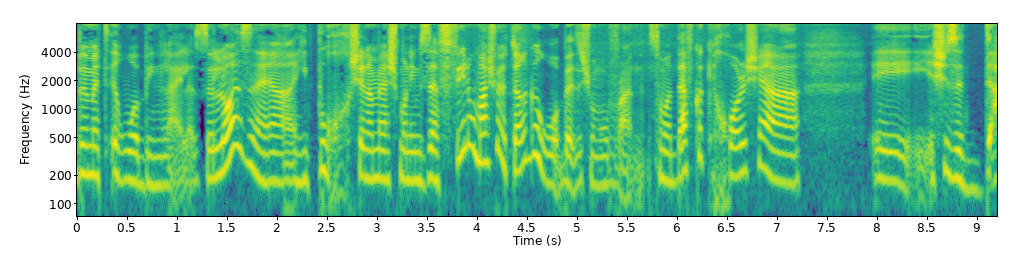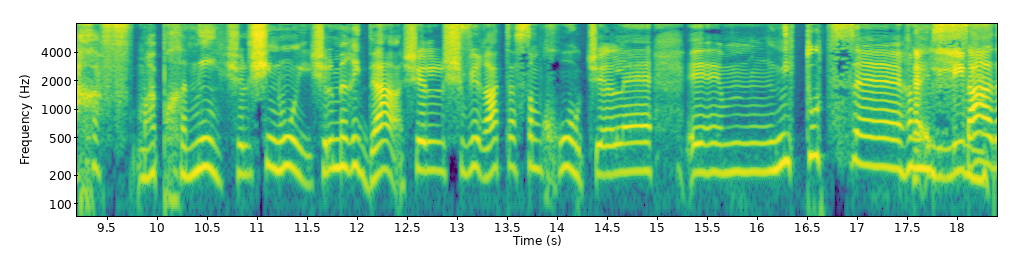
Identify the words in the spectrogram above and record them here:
באמת אירוע בן לילה, זה לא איזה ההיפוך של המאה ה-80, זה אפילו משהו יותר גרוע באיזשהו מובן. זאת אומרת, דווקא ככל שה... אה, יש איזה דחף מהפכני של שינוי, של מרידה, של שבירת הסמכות, של אה, אה, ניתוץ אה, הממסד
